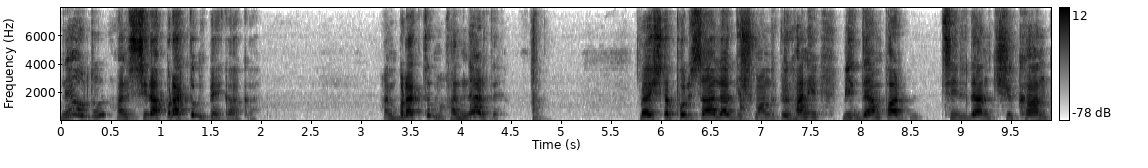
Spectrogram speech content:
Ne oldu? Hani silah bıraktı mı PKK? Hani bıraktı mı? Hani nerede? Ben işte polise hala düşmanlık diyor. Hani bir DEM Parti'den çıkan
